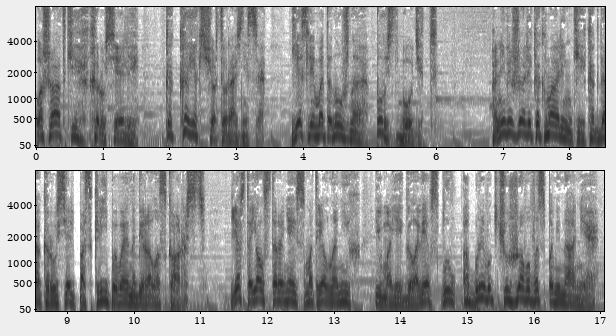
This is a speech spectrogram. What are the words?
«Лошадки, карусели. Какая к черту разница? Если им это нужно, пусть будет». Они бежали как маленькие, когда карусель, поскрипывая, набирала скорость. Я стоял в стороне и смотрел на них, и в моей голове всплыл обрывок чужого воспоминания —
